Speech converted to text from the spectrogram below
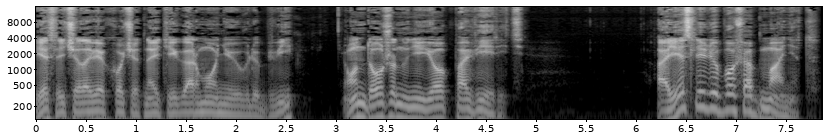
Если человек хочет найти гармонию в любви, он должен в нее поверить. А если любовь обманет?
